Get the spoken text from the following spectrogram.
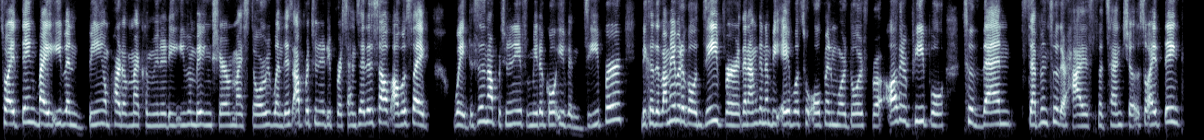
So I think by even being a part of my community, even being sharing my story, when this opportunity presented itself, I was like, wait, this is an opportunity for me to go even deeper. Because if I'm able to go deeper, then I'm going to be able to open more doors for other people to then step into their highest potential. So I think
